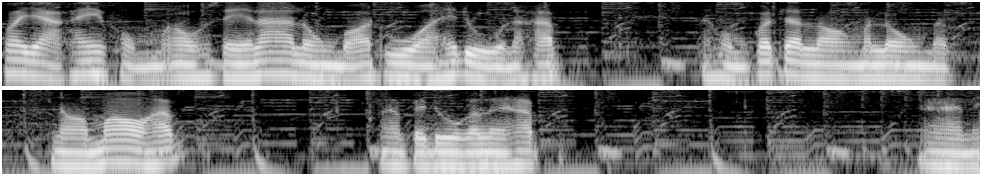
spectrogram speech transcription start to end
ว่าอยากให้ผมเอาเซล่าลงบอสวัวให้ดูนะครับผมก็จะลองมาลงแบบ normal ครับ มาไปดูกันเลยครับ อ่าใน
